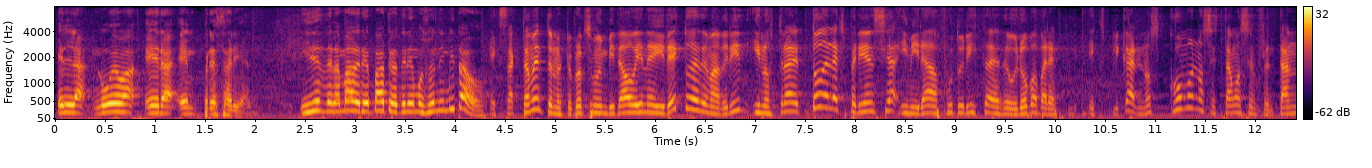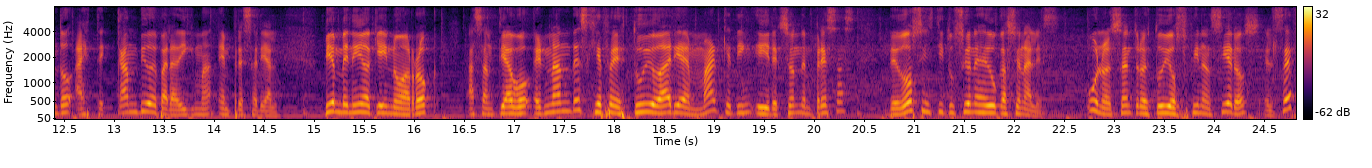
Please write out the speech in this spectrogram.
en la nueva era empresarial. Y desde la madre patria tenemos un invitado. Exactamente, nuestro próximo invitado viene directo desde Madrid y nos trae toda la experiencia y mirada futurista desde Europa para expli- explicarnos cómo nos estamos enfrentando a este cambio de paradigma empresarial. Bienvenido aquí a Innova Rock a Santiago Hernández, jefe de estudio de área de marketing y dirección de empresas de dos instituciones educacionales. Uno, el Centro de Estudios Financieros, el CEF,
